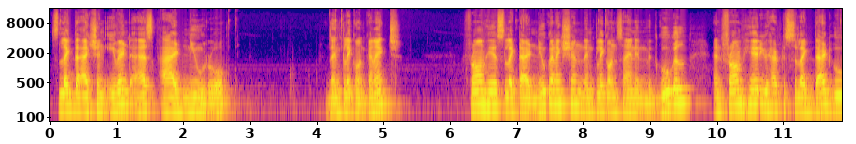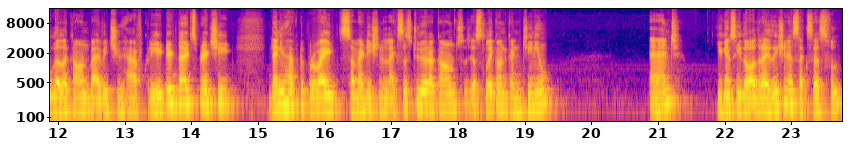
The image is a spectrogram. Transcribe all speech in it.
select the action event as add new row then click on connect. From here select add new connection, then click on sign in with Google. And from here you have to select that Google account by which you have created that spreadsheet. Then you have to provide some additional access to your account. So just click on continue. And you can see the authorization is successful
